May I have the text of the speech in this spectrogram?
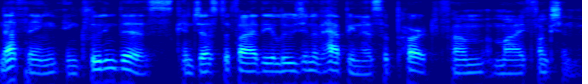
Nothing, including this, can justify the illusion of happiness apart from my function.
